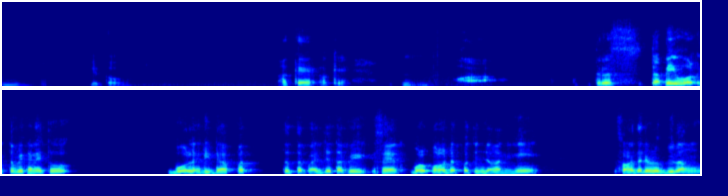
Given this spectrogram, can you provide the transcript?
Hmm. Gitu. Oke, okay, oke. Okay. Hmm. Wow. Terus tapi tapi kan itu boleh didapat tetap aja tapi saya walaupun lo dapat tunjangan ini soalnya tadi lo bilang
